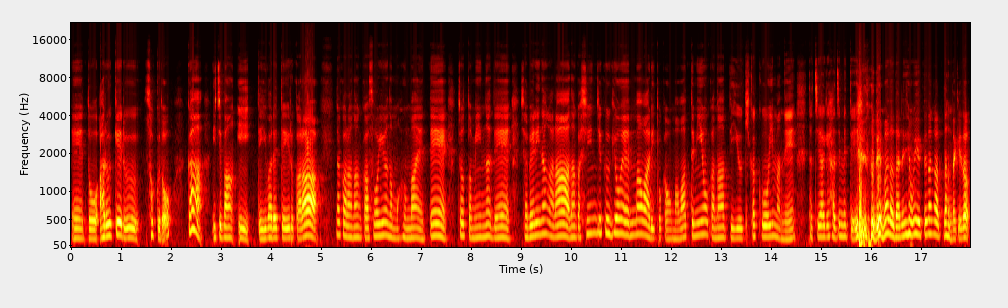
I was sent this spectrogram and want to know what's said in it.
えっ、ー、と、歩ける速度が一番いいって言われているからだからなんかそういうのも踏まえてちょっとみんなで喋りながらなんか新宿御苑周りとかを回ってみようかなっていう企画を今ね立ち上げ始めているので まだ誰にも言ってなかったんだけど。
